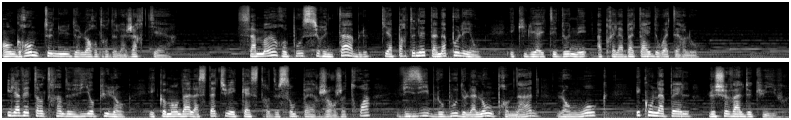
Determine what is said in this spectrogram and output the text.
en grande tenue de l'ordre de la Jarretière. Sa main repose sur une table qui appartenait à Napoléon et qui lui a été donnée après la bataille de Waterloo. Il avait un train de vie opulent et commanda la statue équestre de son père Georges III, visible au bout de la longue promenade, Long Walk, et qu'on appelle le cheval de cuivre.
